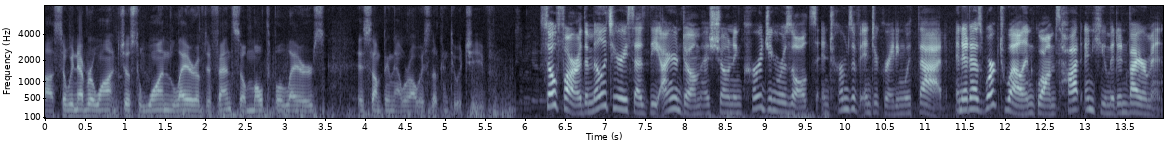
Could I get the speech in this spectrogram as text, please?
uh, so we never want just one layer of defense, so multiple layers is something that we're always looking to achieve. So far, the military says the Iron Dome has shown encouraging results in terms of integrating with THAAD, and it has worked well in Guam's hot and humid environment.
